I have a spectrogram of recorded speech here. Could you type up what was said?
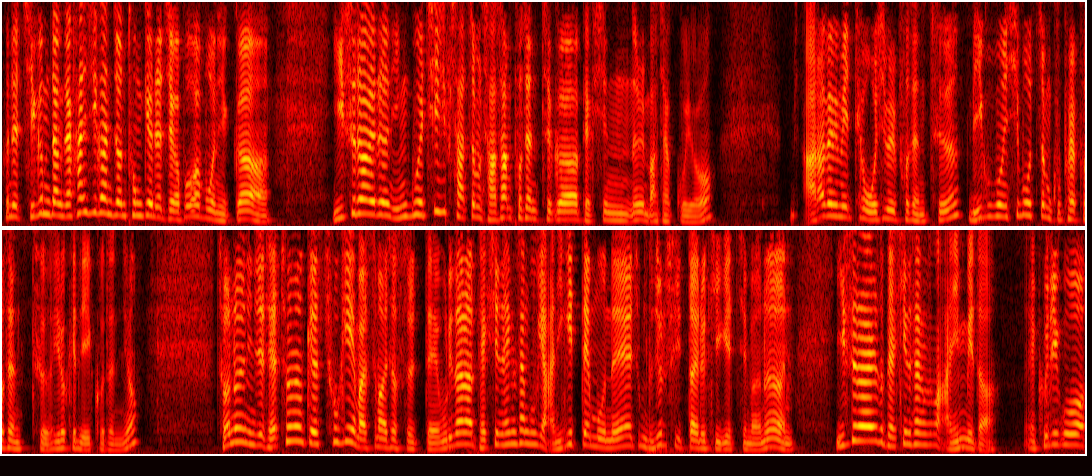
근데 지금 당장 한시간전 통계를 제가 뽑아보니까 이스라엘은 인구의 74.43%가 백신을 맞았고요. 아랍에미리트가 51%, 미국은 15.98% 이렇게 돼 있거든요. 저는 이제 대통령께서 초기에 말씀하셨을 때 우리나라 백신 생산국이 아니기 때문에 좀 늦을 수 있다 이렇게 얘기했지만은 이스라엘도 백신 생산국 아닙니다. 예, 그리고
